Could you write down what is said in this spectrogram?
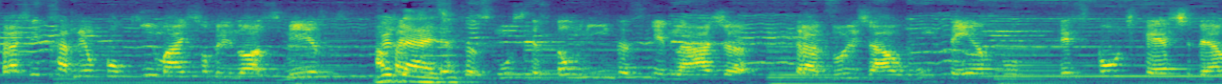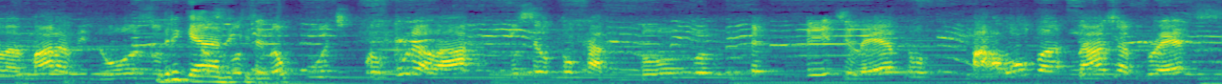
para a gente saber um pouquinho mais sobre nós mesmos. A Verdade. partir dessas músicas tão lindas que Naja traduz já há algum tempo, nesse podcast dela maravilhoso. Obrigada, Então, se você querida. não curte, procura lá no seu tocador predileto, arroba Naja Press,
